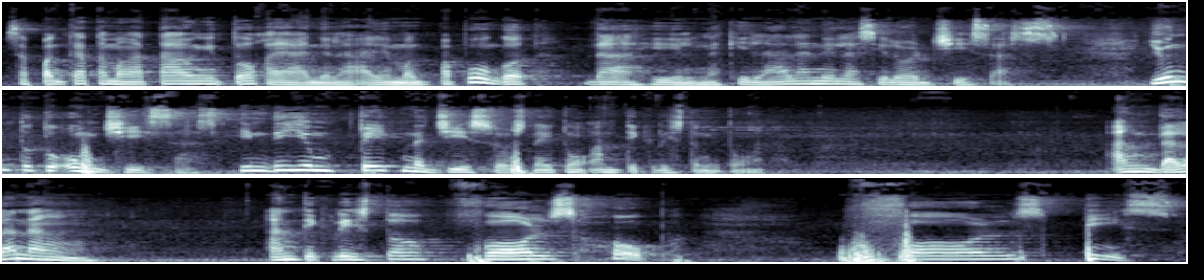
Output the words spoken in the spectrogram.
Sapagkat ang mga taong ito kaya nila ayaw magpapugot dahil nakilala nila si Lord Jesus. Yung totoong Jesus hindi yung fake na Jesus na itong antikristo ito nga. Ang dala ng antikristo false hope false peace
